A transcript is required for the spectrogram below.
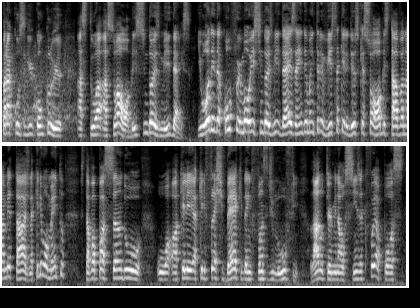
para conseguir concluir a sua, a sua obra. Isso em 2010. E o Oda ainda confirmou isso em 2010 ainda em uma entrevista que ele disse que a sua obra estava na metade. Naquele momento estava passando o, aquele, aquele flashback da infância de Luffy lá no Terminal Cinza que foi após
